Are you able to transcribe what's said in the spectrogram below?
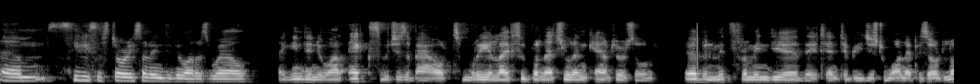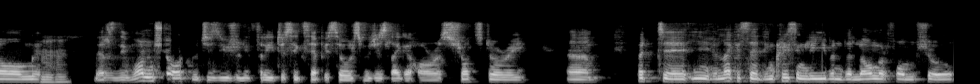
um, series of stories on Indian Noir as well, like Indian Noir X, which is about real life supernatural encounters or urban myths from India. They tend to be just one episode long. Mhm. There's the one shot, which is usually three to six episodes, which is like a horror short story. Um, but uh, you know, like I said, increasingly, even the longer form show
